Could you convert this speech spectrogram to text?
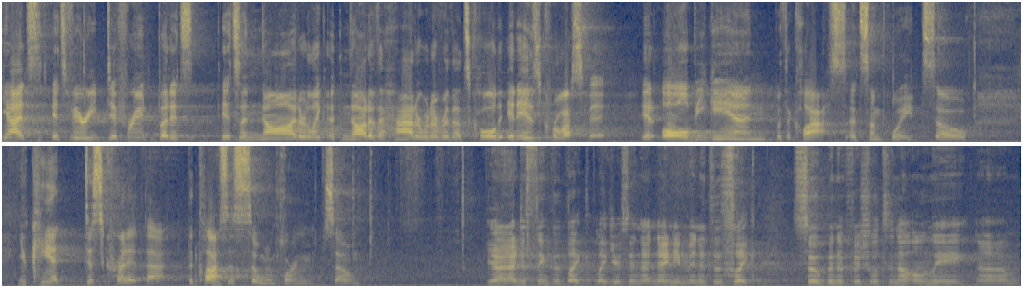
yeah, it's it's very different, but it's it's a nod or like a nod of the hat or whatever that's called. It is CrossFit it all began with a class at some point. So you can't discredit that. The class is so important. So yeah, I just think that like like you're saying that 90 minutes is like so beneficial to not only um,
